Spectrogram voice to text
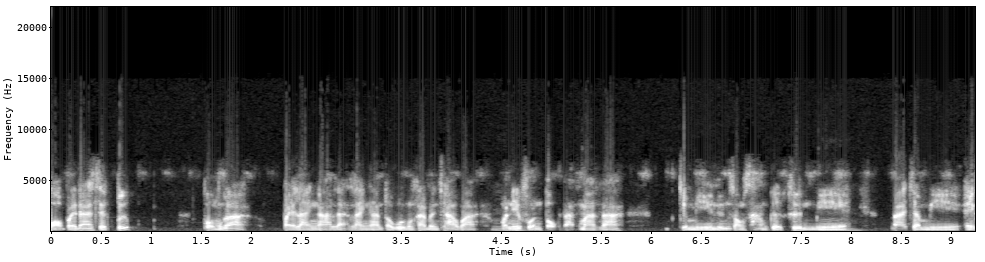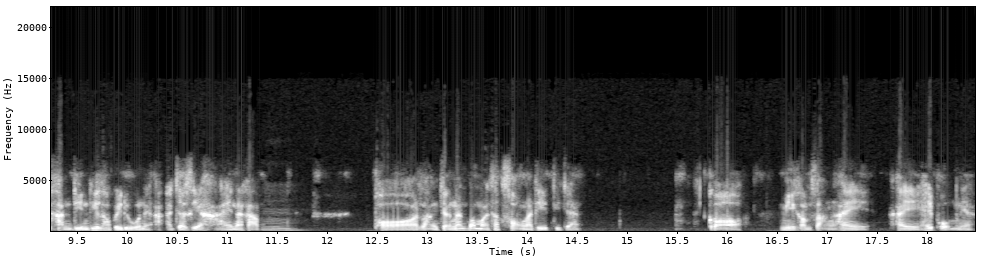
ออกไปได้เสร็จปุ๊บ ผมก็ไปรายงานและรายงานต่อผู้บังคับบัญชาว่า วันนี้ฝนตกหนักมากนะ จะมีหนึ่งสองสามเกิดขึ้น มีน่าจะมีไอ้คันดินที่เราไปดูเนี่ย อาจจะเสียหายนะครับอืม พอหลังจากนั้นประมาณสักสองอาทิตย์พี่แจ๊คก็มีคำสั่งให้ให้ให้ผมเนี่ย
